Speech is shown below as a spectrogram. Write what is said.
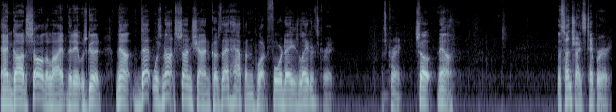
and God saw the light that it was good. Now, that was not sunshine because that happened, what, four days later? That's correct. That's correct. So now, The sunshine's temporary.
